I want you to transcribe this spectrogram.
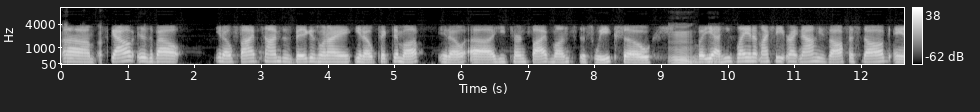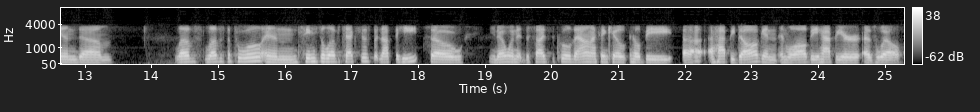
Um, Scout is about you know five times as big as when I you know picked him up. You know, uh, he turned five months this week. So, mm. but yeah, he's laying at my feet right now. He's the office dog and um, loves loves the pool and seems to love Texas, but not the heat. So, you know, when it decides to cool down, I think he'll he'll be uh, a happy dog, and and we'll all be happier as well.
